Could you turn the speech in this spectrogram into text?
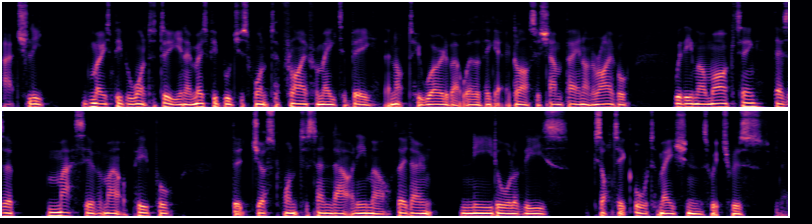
actually most people want to do. You know, most people just want to fly from A to B. They're not too worried about whether they get a glass of champagne on arrival. With email marketing, there's a massive amount of people that just want to send out an email. They don't need all of these exotic automations, which was you know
